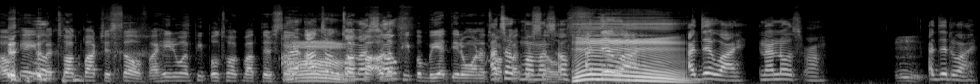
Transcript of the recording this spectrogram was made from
Okay, but talk about yourself. I hate it when people talk about their self. I, I'll talk talk about about other people, but yet they don't want to I talk, talk about, about myself. themselves. I did lie. Mm. I did lie, and I know it's wrong. Mm. I did lie.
